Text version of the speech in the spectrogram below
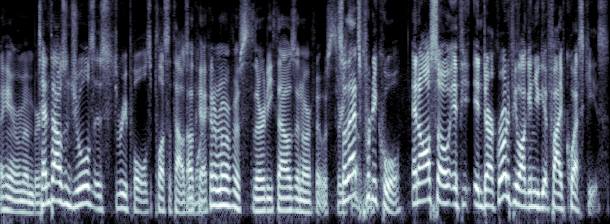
I can't remember. 10,000 jewels is three pulls plus a 1,000 okay. I can't remember if it was thirty thousand or if it was three. So that's pretty cool. And also, if you, in Dark Road, if you log in, you get five quest keys.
